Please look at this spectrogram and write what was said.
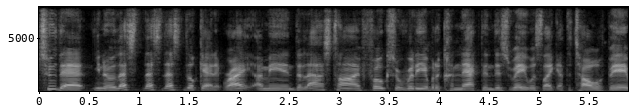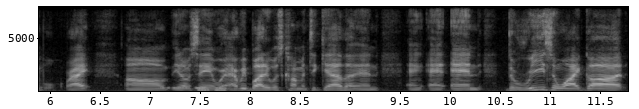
to that, you know, let's let's let's look at it, right? I mean, the last time folks were really able to connect in this way was like at the Tower of Babel, right? Um, you know what I'm saying? Where everybody was coming together, and and and and the reason why God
